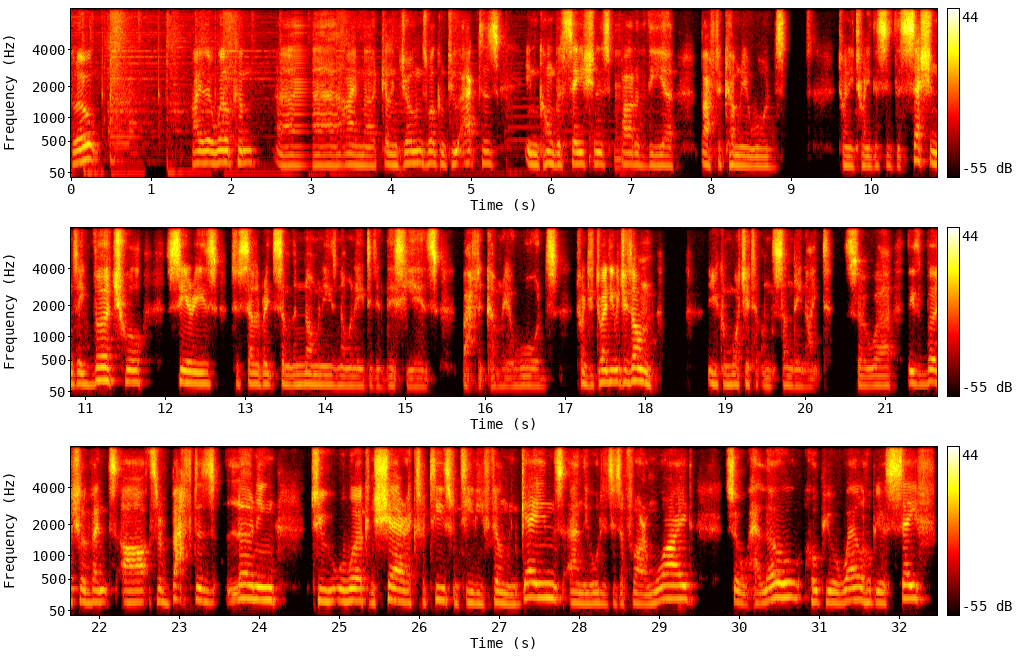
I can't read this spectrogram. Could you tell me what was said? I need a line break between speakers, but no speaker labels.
Hello. Hi there, welcome. Uh, I'm uh, Celyn Jones. Welcome to Actors in Conversation as part of the uh, BAFTA Cymru Awards 2020. This is the Sessions, a virtual series to celebrate some of the nominees nominated in this year's BAFTA Cymru Awards 2020, which is on. You can watch it on Sunday night. So uh, these virtual events are sort of BAFTA's learning to work and share expertise from TV, film, and games, and the audiences are far and wide. So, hello, hope you are well, hope you're safe.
